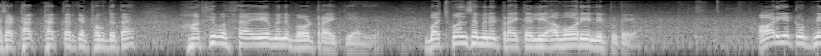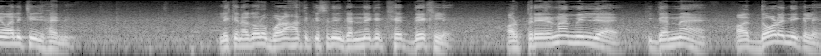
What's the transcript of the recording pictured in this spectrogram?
ऐसा ठक ठक करके ठोक देता है। हाथी बोलता है, ये मैंने बहुत ट्राई किया भैया। बचपन से मैंने ट्राई कर लिया, अब और ये नहीं टूटेगा। और ये टूटने वाली चीज़ है नहीं। लेकिन अगर वो बड़ा हाथी किसी दिन गन्ने के खेत देख ले और प्रेरणा मिल जाए कि गन्ना है और दौड़ निकले,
